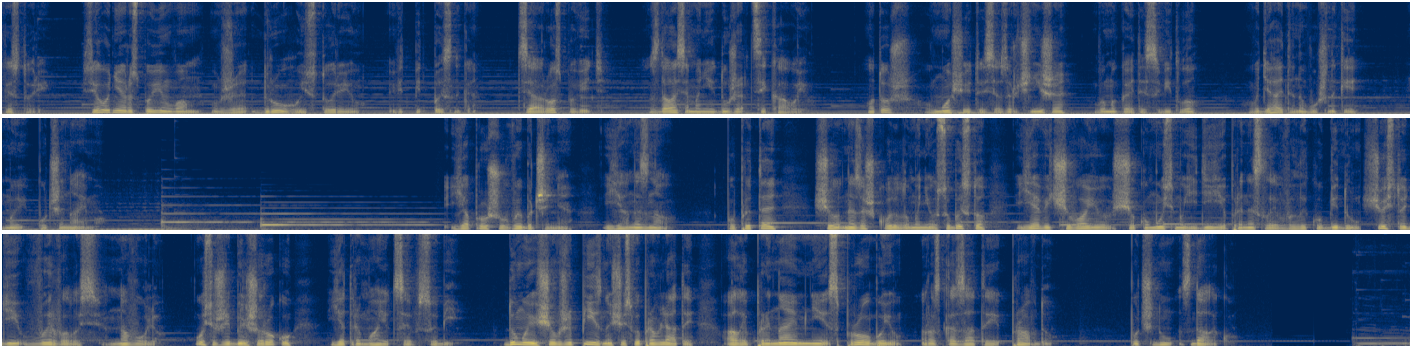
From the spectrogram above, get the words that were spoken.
моторошних історій. Сьогодні я розповім вам вже другу історію від підписника. Ця розповідь здалася мені дуже цікавою. Отож, вмощуйтеся зручніше, вимикайте світло, вдягайте навушники. Ми починаємо. Я прошу вибачення, я не знав. Попри те, що не зашкодило мені особисто, я відчуваю, що комусь мої дії принесли велику біду. Щось тоді вирвалось на волю. Ось уже більше року я тримаю це в собі. Думаю, що вже пізно щось виправляти, але принаймні спробую розказати правду. Почну здалеку.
